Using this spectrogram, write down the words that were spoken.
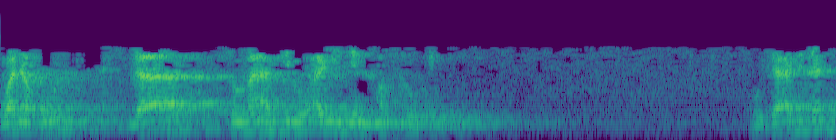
ونقول لا تماثل أيدي المخلوقين وثالثا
